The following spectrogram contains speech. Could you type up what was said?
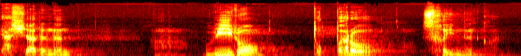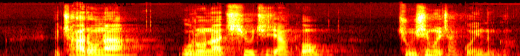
야샤르는 어, 위로 똑바로 서 있는 것. 좌로나 우로나 치우치지 않고 중심을 잡고 있는 것.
